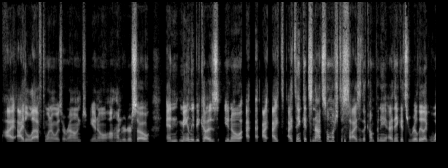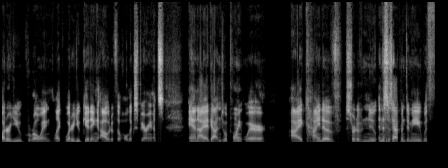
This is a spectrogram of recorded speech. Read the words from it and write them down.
I, I, left when it was around you know 100 or so. And mainly because you know I, I, I think it's not so much the size of the company. I think it's really like what are you growing? Like what are you getting out of the whole experience? And i had gotten to a point where I kind of sort of knew, and this has happened to me with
